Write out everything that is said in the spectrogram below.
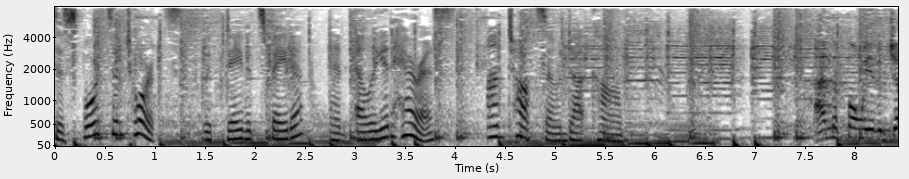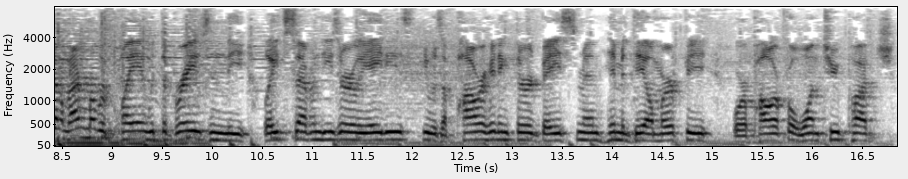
is Sports and Torts with David Spada and Elliot Harris on TalkZone.com. On the phone, we have a gentleman. I remember playing with the Braves in the late 70s, early 80s. He was a power hitting third baseman. Him and Dale Murphy were a powerful one-two punch.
